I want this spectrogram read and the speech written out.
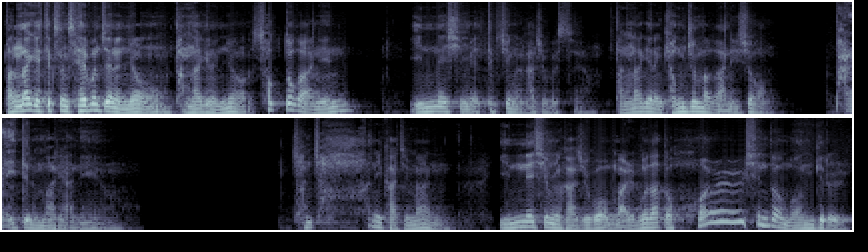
당나귀의 특성 세 번째는요. 당나귀는요. 속도가 아닌 인내심의 특징을 가지고 있어요. 당나귀는 경주마가 아니죠. 빨리 뛰는 말이 아니에요. 천천히 가지만 인내심을 가지고 말보다도 훨씬 더 먼 길을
